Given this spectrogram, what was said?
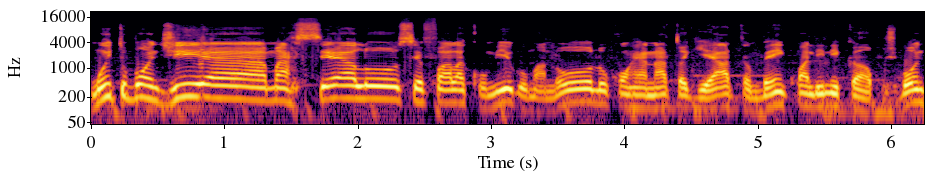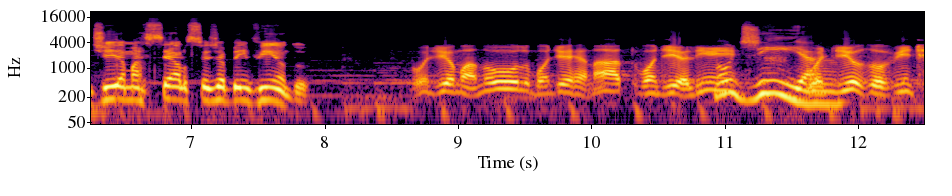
Muito bom dia, Marcelo. Você fala comigo, Manolo, com Renato Aguiar também, com a Aline Campos. Bom dia, Marcelo, seja bem-vindo. Bom dia, Manolo. Bom dia, Renato. Bom dia, Aline. Bom dia. Bom dia aos ouvintes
